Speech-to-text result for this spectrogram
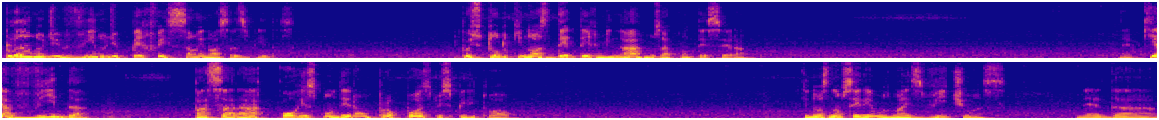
plano divino de perfeição em nossas vidas. Pois tudo que nós determinarmos acontecerá. Né? Que a vida passará a corresponder a um propósito espiritual. Que nós não seremos mais vítimas né, da,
